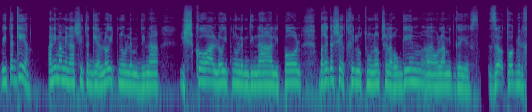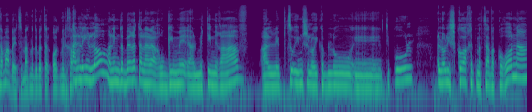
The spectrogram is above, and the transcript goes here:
והיא תגיע. אני מאמינה שהיא תגיע. לא ייתנו למדינה לשקוע, לא ייתנו למדינה ליפול. ברגע שיתחילו תמונות של הרוגים, העולם מתגייס. זה עוד מלחמה בעצם, את מדברת על עוד מלחמה. אני לא, אני מדברת על הרוגים, על מתים מרעב, על פצועים שלא יקבלו אה, טיפול, לא לשכוח את מצב הקורונה.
